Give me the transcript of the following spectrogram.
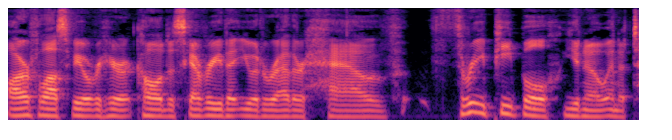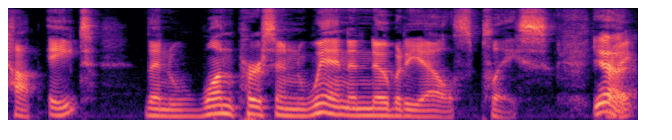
our philosophy over here at call of discovery that you would rather have three people you know in a top eight than one person win and nobody else place yeah. right?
